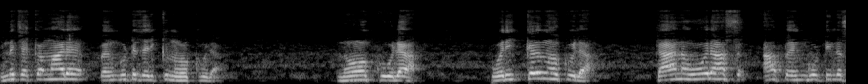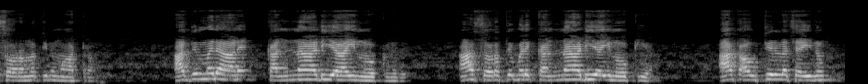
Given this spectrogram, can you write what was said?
ഇന്ന് ചെക്കന്മാര് പെൺകുട്ടി ശരിക്കും നോക്കൂല. നോക്കൂല. ഒരിക്കലും നോക്കൂല. കാരണം ഓരോ ആ പെൺകുട്ടിന്റെ സ്വർണത്തിന് മാത്രം. അതിന്മേലാണ് കണ്ണാടിയായി നോക്കുന്നത് ആ സ്വർണത്തിന്മേൽ കണ്ണാടിയായി നോക്കിയാണ്. ആ കൗത്തിലുള്ള ചൈനും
